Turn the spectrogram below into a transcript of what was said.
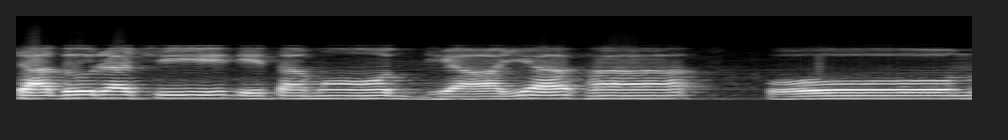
चतुरशीतितमोऽध्यायः। ओम्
